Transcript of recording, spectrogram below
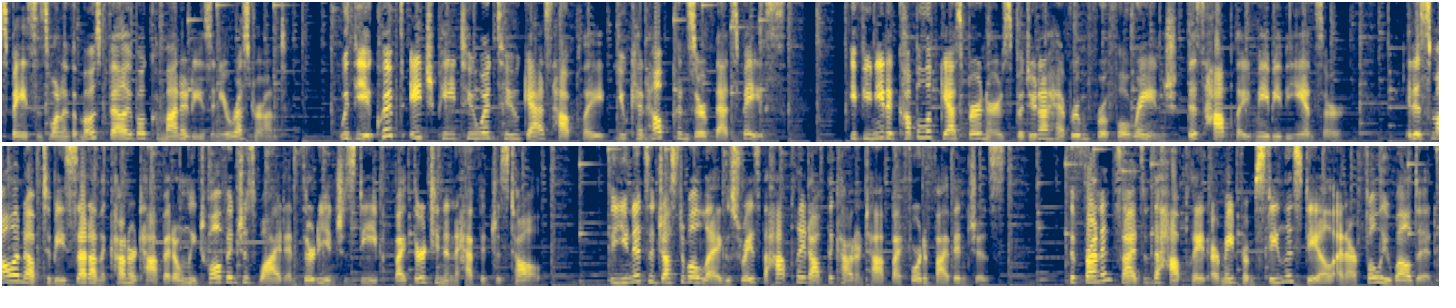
space is one of the most valuable commodities in your restaurant. With the eQuipped HP 212 gas hot plate, you can help conserve that space. If you need a couple of gas burners but do not have room for a full range, this hot plate may be the answer. It is small enough to be set on the countertop at only 12 inches wide and 30 inches deep by 13.5 inches tall. The unit's adjustable legs raise the hot plate off the countertop by 4 to 5 inches. The front and sides of the hot plate are made from stainless steel and are fully welded,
